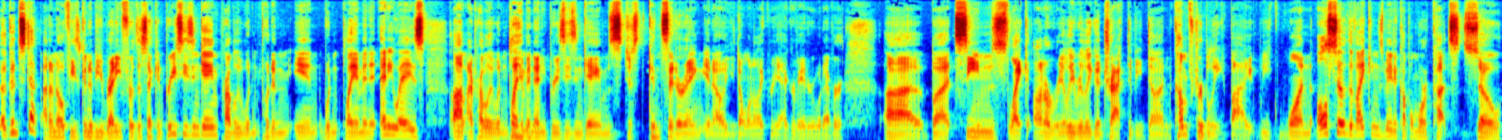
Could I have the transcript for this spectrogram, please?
a good step. I don't know if he's going to be ready for the second preseason game. Probably wouldn't put him in, wouldn't play him in it anyways. Um, I probably wouldn't play him in any preseason games, just considering, you know, you don't want to like re aggravate or whatever. Uh, but seems like on a really, really good track to be done comfortably by week one. Also, the Vikings made a couple more cuts. So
